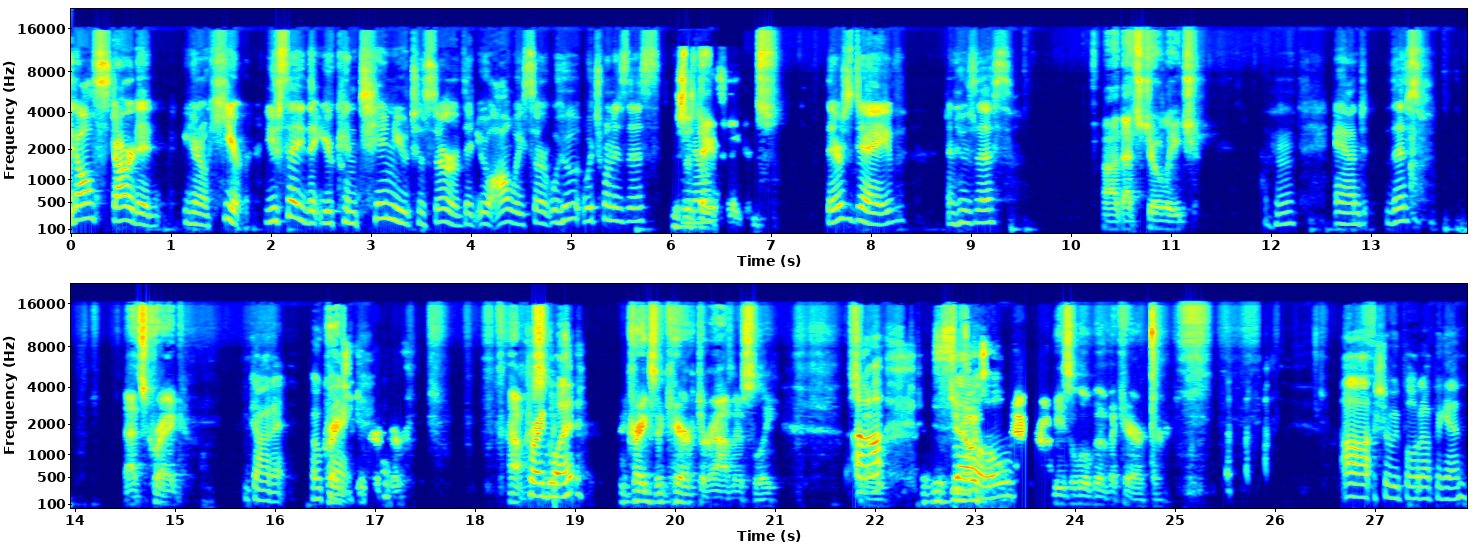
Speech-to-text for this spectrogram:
it all started you know here. You say that you continue to serve that you always serve. Who which one is this? This you is know? dave higgins. There's dave. And who's this? Uh, that's joe leach. Mm-hmm. and this that's craig. Got it. Okay. Craig Craig what? Craig's a character obviously. So, uh, you so he's a little bit of a character. Uh should we pull it up again?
